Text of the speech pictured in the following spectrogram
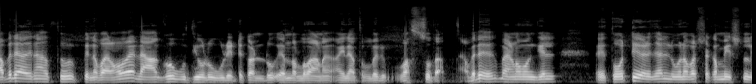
അവരതിനകത്ത് പിന്നെ വളരെ ലാഘവ ബുദ്ധിയോട് കൂടിയിട്ട് കണ്ടു എന്നുള്ളതാണ് അതിനകത്തുള്ളൊരു വസ്തുത. അവർ വേണമെങ്കിൽ തോറ്റു കഴിഞ്ഞാൽ ന്യൂനപക്ഷ കമ്മീഷനിൽ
